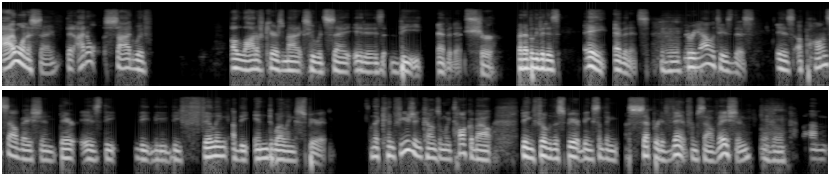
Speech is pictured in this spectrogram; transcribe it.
I want to say that I don't side with a lot of charismatics who would say it is the evidence. Sure. But I believe it is a evidence. Mm-hmm. The reality is this is upon salvation there is the the the the filling of the indwelling spirit. The confusion comes when we talk about being filled with the spirit being something a separate event from salvation. Mm-hmm. Um,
